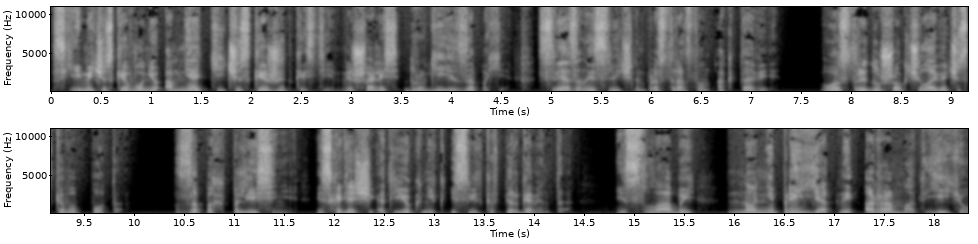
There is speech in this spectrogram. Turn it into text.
С химической вонью амниотической жидкости мешались другие запахи, связанные с личным пространством Октавии. Острый душок человеческого пота, запах плесени, исходящий от ее книг и свитков пергамента, и слабый, но неприятный аромат ее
